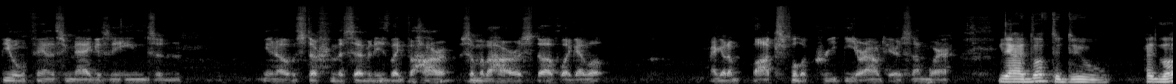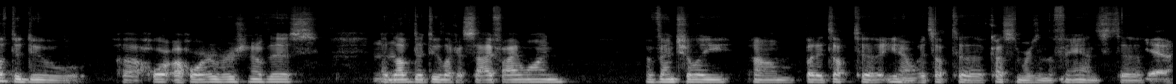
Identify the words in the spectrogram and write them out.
the old fantasy magazines and you know the stuff from the 70s, like the horror, some of the horror stuff. Like I love. I got a box full of creepy around here somewhere. Yeah, I'd love to do. I'd love to do a, hor- a horror version of this. I'd Mhm. love to do like a sci-fi one eventually, um, but it's up to you know it's up to the customers and the fans to Yeah,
